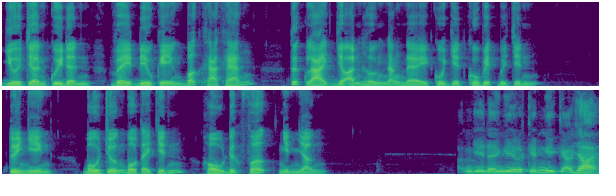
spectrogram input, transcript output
dựa trên quy định về điều kiện bất khả kháng, tức là do ảnh hưởng nặng nề của dịch COVID-19. Tuy nhiên, Bộ trưởng Bộ Tài chính Hồ Đức Phớt nhìn nhận. Chỉ đề nghị là kiến nghị kéo dài.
